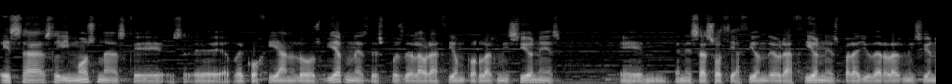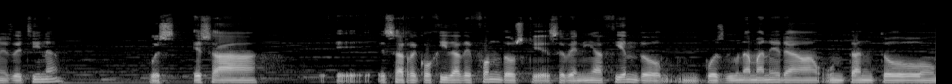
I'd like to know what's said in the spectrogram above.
esas limosnas que eh, recogían los viernes después de la oración por las misiones en, esa asociación de oraciones para ayudar a las misiones de China, pues esa, eh, esa recogida de fondos que se venía haciendo pues de una manera un tanto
